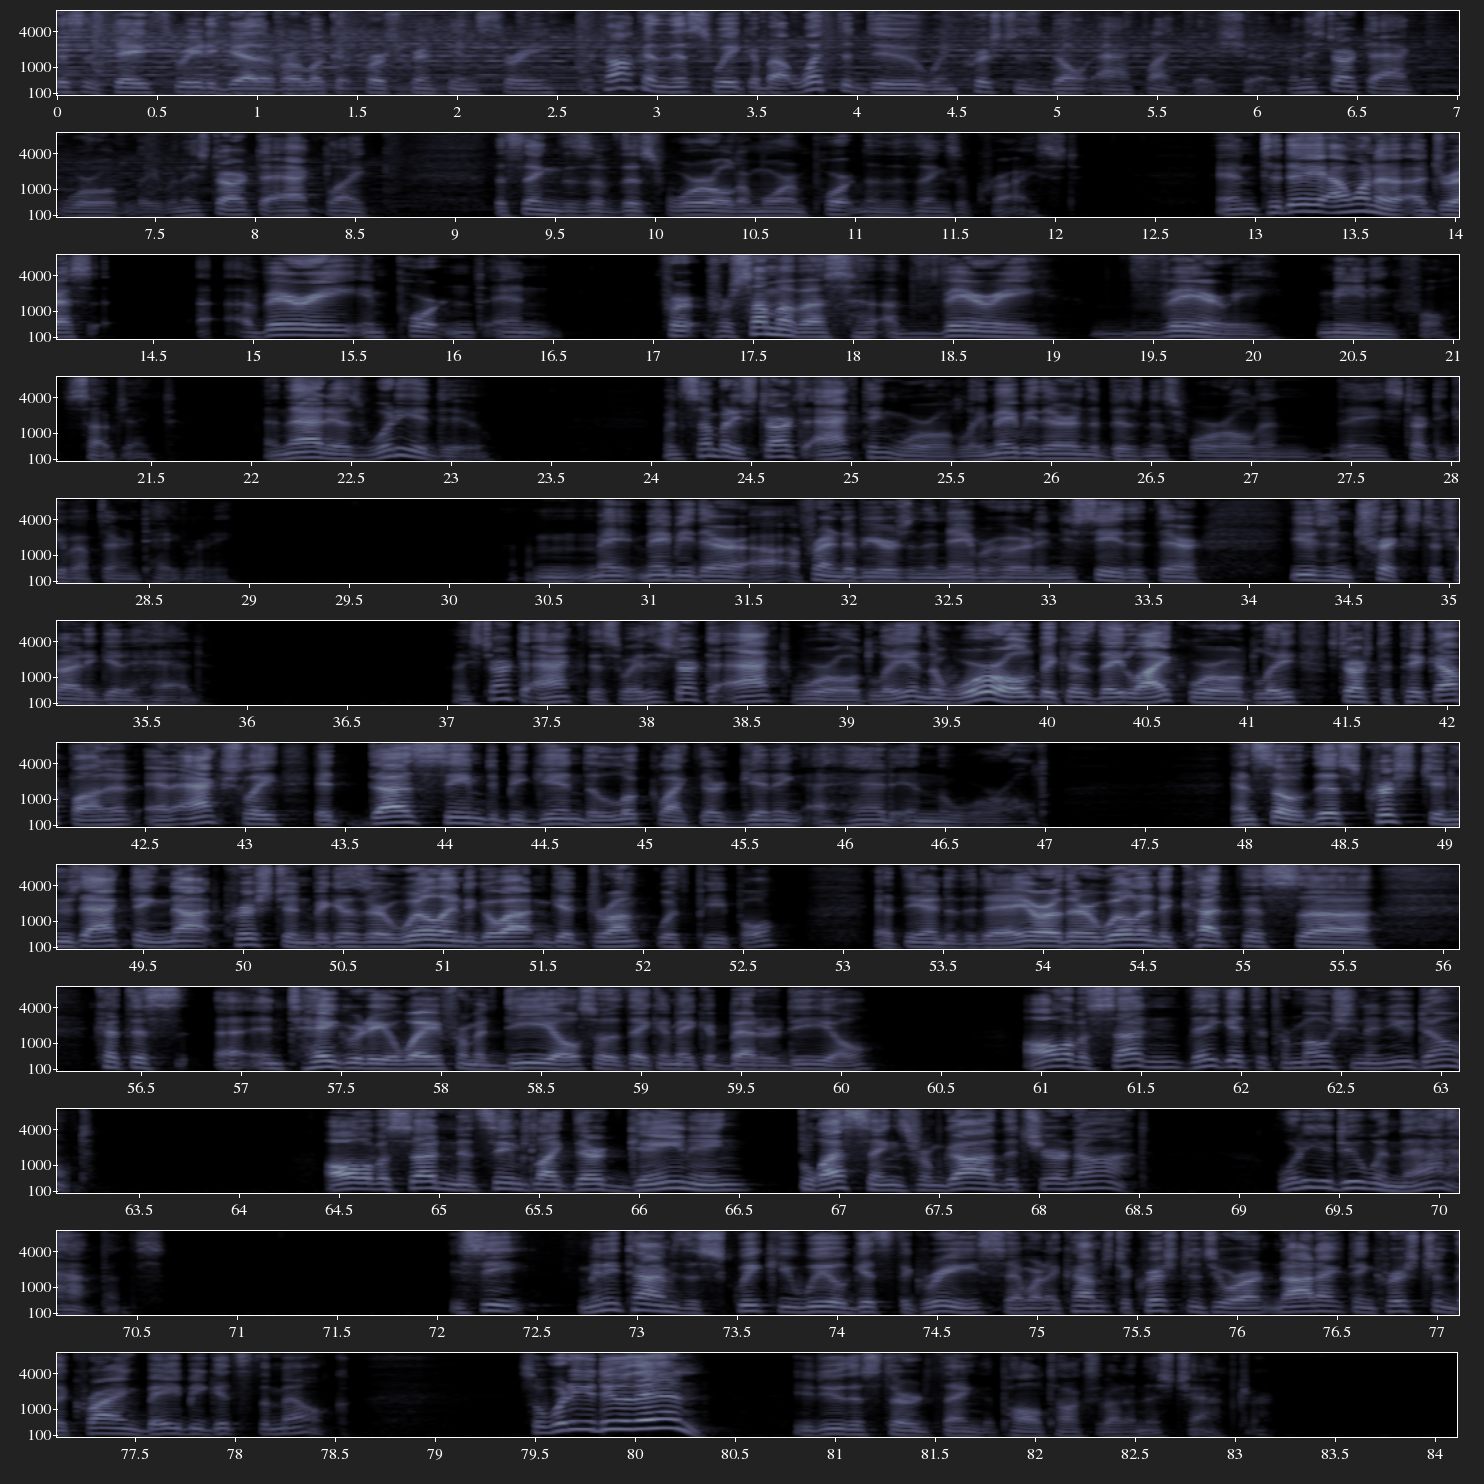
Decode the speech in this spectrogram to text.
This is day three together of our look at 1 Corinthians 3. We're talking this week about what to do when Christians don't act like they should, when they start to act worldly, when they start to act like the things of this world are more important than the things of Christ. And today I want to address a very important and, for, for some of us, a very, very meaningful subject. And that is what do you do when somebody starts acting worldly? Maybe they're in the business world and they start to give up their integrity maybe they're a friend of yours in the neighborhood and you see that they're using tricks to try to get ahead. They start to act this way. They start to act worldly, and the world, because they like worldly, starts to pick up on it. And actually, it does seem to begin to look like they're getting ahead in the world. And so, this Christian who's acting not Christian because they're willing to go out and get drunk with people at the end of the day, or they're willing to cut this, uh, cut this uh, integrity away from a deal so that they can make a better deal, all of a sudden they get the promotion and you don't. All of a sudden it seems like they're gaining blessings from God that you're not. What do you do when that happens? You see, many times the squeaky wheel gets the grease, and when it comes to Christians who are not acting Christian, the crying baby gets the milk. So, what do you do then? You do this third thing that Paul talks about in this chapter.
